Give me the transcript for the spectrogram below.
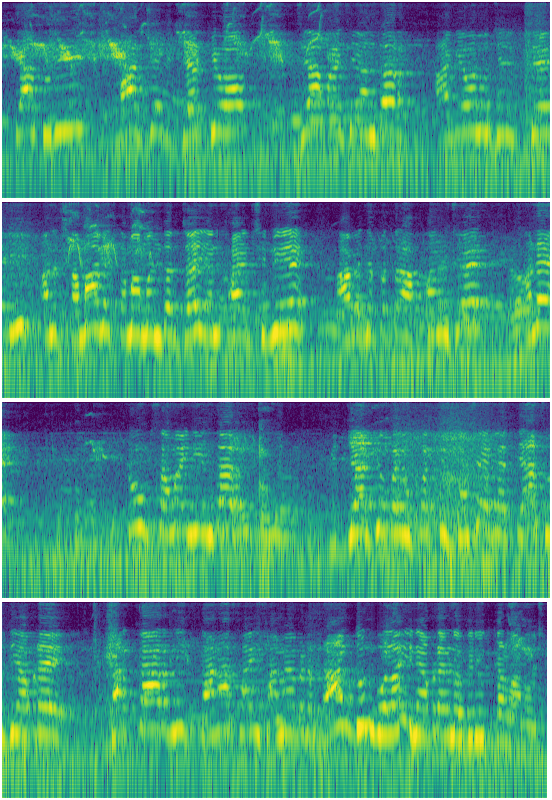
ત્યાં સુધી આ જે વિદ્યાર્થીઓ જે આપણે છે અંદર આગેવાનો જે છે ઈ અને તમામે તમામ અંદર જઈ અને સાહેબશ્રીને આવેદનપત્ર આપવાનું છે. અને ટૂંક સમયની અંદર વિદ્યાર્થીઓ કોઈ ઉપસ્થિત થશે એટલે ત્યાં સુધી આપણે સરકારની તાનાશાહી સામે આપણે રામધૂન બોલાવીને આપણે એનો વિરોધ કરવાનો છે.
